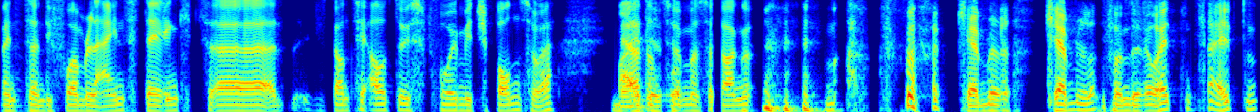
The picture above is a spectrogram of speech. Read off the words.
wenn es an die Formel 1 denkt, äh, das ganze Auto ist voll mit Sponsor. Ja, dann soll man sagen, Camel, Camel von den alten Zeiten.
